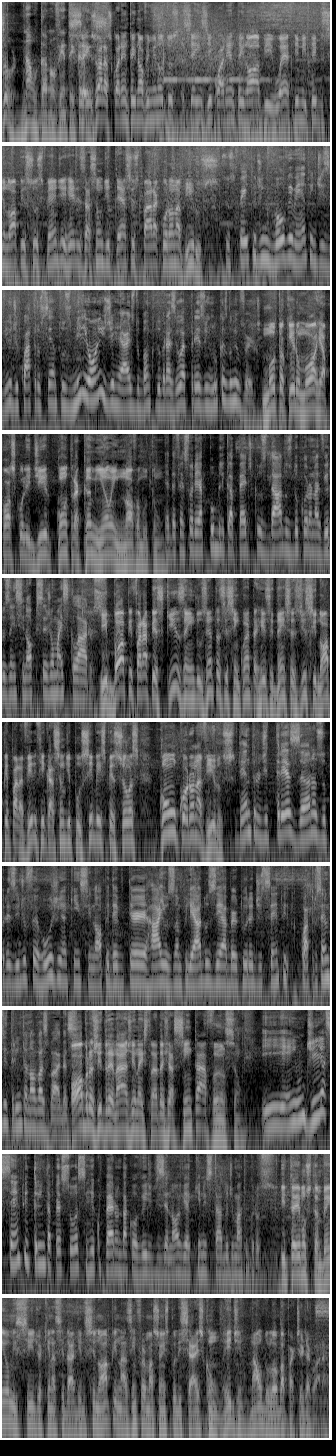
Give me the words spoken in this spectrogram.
Jornal da 93. 6 horas 49 minutos, 6 e 49 O FMT de Sinop suspende realização de testes para coronavírus. Suspeito de envolvimento em desvio de 400 milhões de reais do Banco do Brasil é preso em Lucas do Rio Verde. Motoqueiro morre após colidir contra caminhão em Nova Mutum. E a Defensoria Pública pede que os dados do coronavírus em Sinop sejam mais claros. Ibope fará pesquisa em 250 residências de Sinop para verificação de possíveis pessoas com o coronavírus. Dentro de três anos, o presídio Ferrugem aqui em Sinop deve ter raios ampliados e a abertura de 100, e 430 novas vagas. Obras de drenagem na estrada Jacinta avançam. E em um dia, 130 pessoas se recuperam da Covid-19 aqui no estado de Mato Grosso. E temos também homicídio aqui na cidade de Sinop, nas informações policiais com Edinaldo Lobo a partir de agora.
